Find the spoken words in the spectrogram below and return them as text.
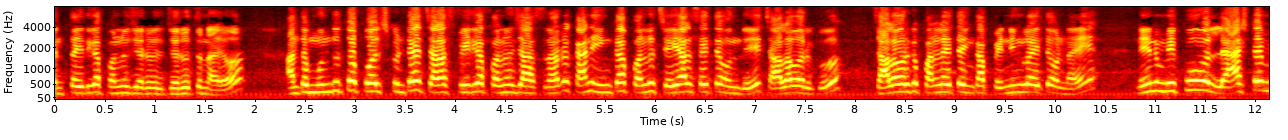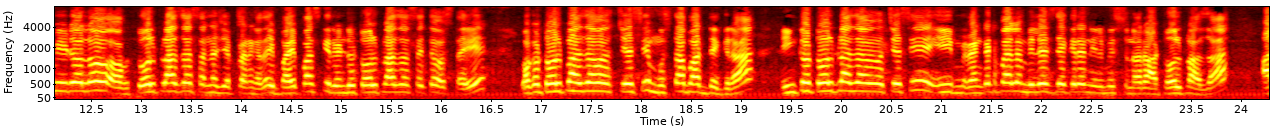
ఎంత ఇదిగా పనులు జరుగు జరుగుతున్నాయో. అంత ముందుతో పోల్చుకుంటే చాలా స్పీడ్గా పనులు చేస్తున్నారు. కానీ ఇంకా పనులు చేయాల్సి అయితే ఉంది చాలా వరకు. చాలా వరకు పనులు అయితే ఇంకా పెండింగ్లో అయితే ఉన్నాయి. నేను మీకు లాస్ట్ టైం వీడియోలో టోల్ ప్లాజాస్ అన్న చెప్పాను కదా. ఈ బైపాస్కి రెండు టోల్ ప్లాజాస్ అయితే వస్తాయి. ఒక టోల్ ప్లాజా వచ్చేసి ముస్తాబాద్ దగ్గర. ఇంకో టోల్ ప్లాజా వచ్చేసి ఈ వెంకటపాలెం విలేజ్ దగ్గర నిర్మిస్తున్నారు ఆ టోల్ ప్లాజా ఆ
